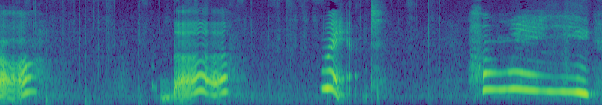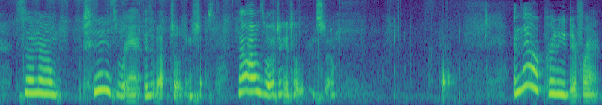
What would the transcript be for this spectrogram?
draw the rant. Hooray! So now today's rant is about children's shows. Now I was watching a children's show. And they are pretty different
